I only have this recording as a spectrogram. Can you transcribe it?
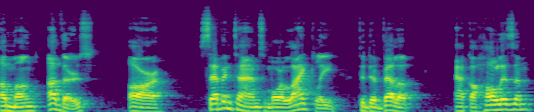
among others, are seven times more likely to develop alcoholism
